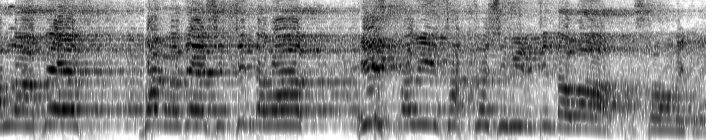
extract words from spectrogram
আল্লাহ হাফেজ, বাংলাদেশ জিন্দাবাদ ইসলামী ছাত্র শিবির জিন্দাবাদ। আসসালামু আলাইকুম।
